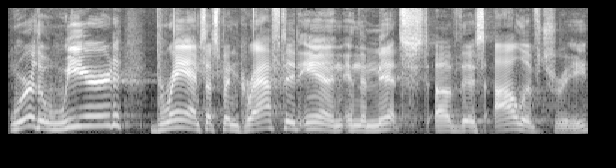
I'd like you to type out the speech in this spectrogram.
We're the weird branch that's been grafted in in the midst of this olive tree.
